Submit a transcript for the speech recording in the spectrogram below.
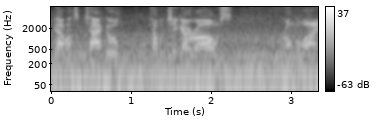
Stocked up on some tackle, a couple Chiko rolls. We're on the way.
